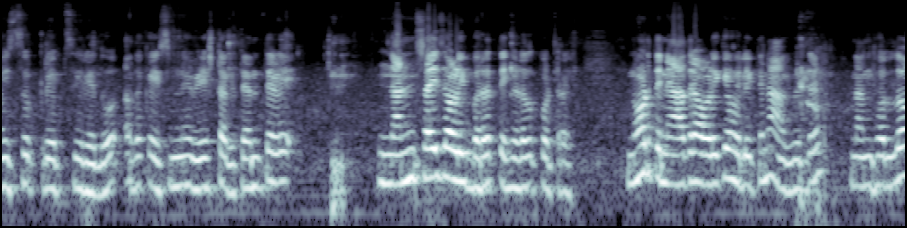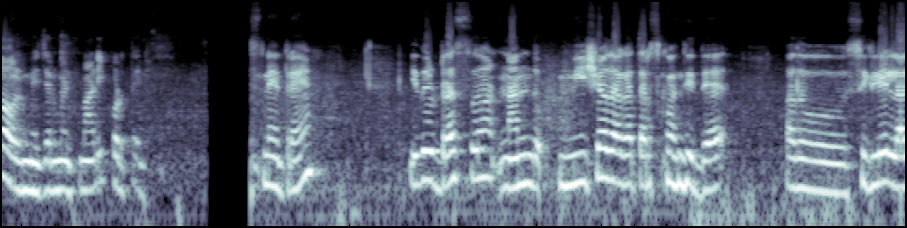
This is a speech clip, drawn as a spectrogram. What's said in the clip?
ಮೈಸೂರು ಕ್ರೇಪ್ ಸೀರೆ ಅದು. ಅದಕ್ಕಾಗಿ ಸುಮ್ಮನೆ ವೇಸ್ಟ್ ಆಗುತ್ತೆ ಅಂತೇಳಿ ನನ್ನ ಸೈಜ್ ಅವಳಿಗೆ ಬರುತ್ತೆ ಹೇಳೋದು ಕೊಟ್ಟರೆ ನೋಡ್ತೀನಿ, ಆದರೆ ಅವಳಿಗೆ ಹೊಲಿತೇನೆ. ಆಗದಿದ್ರೆ ನಂದು ಹೊಲಿದು ಅವಳು ಮೆಜರ್ಮೆಂಟ್ ಮಾಡಿ ಕೊಡ್ತೇನೆ. ಸ್ನೇಹಿತರೆ, ಇದು ಡ್ರೆಸ್ ನಂದು. ಮೀಶೋದಾಗ ತರಿಸ್ಕೊಂಡಿದ್ದೆ ಅದು ಸಿಗಲಿಲ್ಲ.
